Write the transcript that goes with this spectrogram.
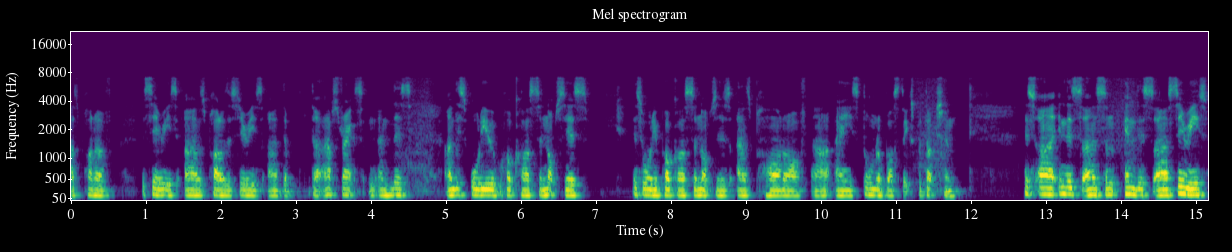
as part of the series as part of the series the the abstracts and, and this and this audio podcast synopsis this audio podcast synopsis as part of uh, a Ztorm Labostix production. This uh, in this uh, in this uh, series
